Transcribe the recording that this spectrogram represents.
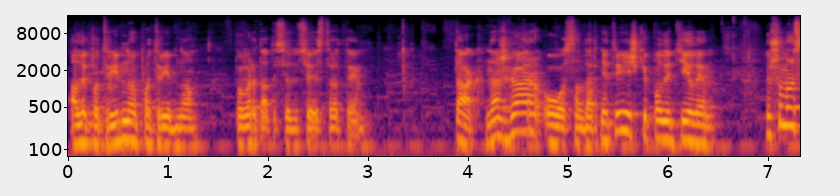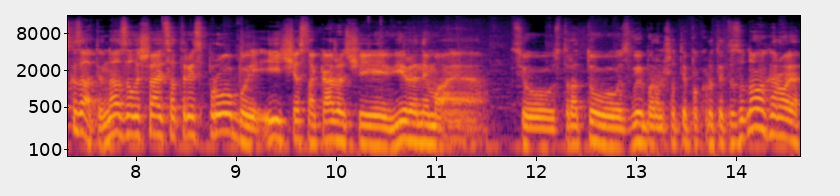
Але потрібно, потрібно повертатися до цієї страти. Так, наш гар, о, стандартні трієчки полетіли. Ну що можу сказати, у нас залишається три спроби, і, чесно кажучи, віри немає. Цю страту з вибором, що ти покрутити з одного героя,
